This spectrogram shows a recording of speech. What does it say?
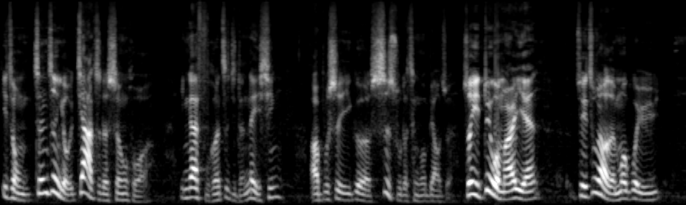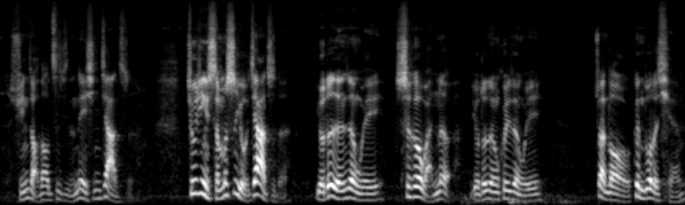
一种真正有价值的生活应该符合自己的内心，而不是一个世俗的成功标准。所以对我们而言，最重要的莫过于寻找到自己的内心价值。究竟什么是有价值的？有的人认为吃喝玩乐，有的人会认为。赚到更多的钱，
